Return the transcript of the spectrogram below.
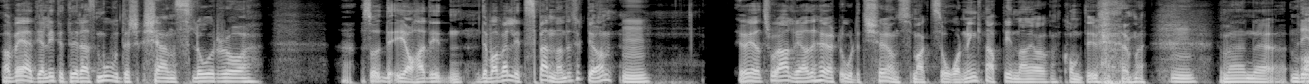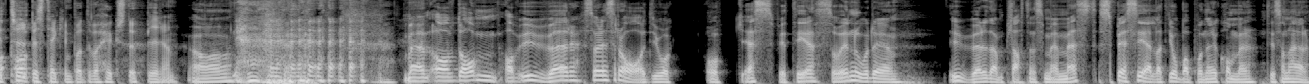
jag vädjade lite till deras moderskänslor. Och, så det, jag hade, det var väldigt spännande tyckte jag. Mm. Jag, jag tror jag aldrig hade hört ordet könsmaktsordning knappt innan jag kom till UR. Men, Mm. men, eh, Det är ett typiskt tecken på att det var högst upp i den. Ja. Men av dem, av UR, Sveriges Radio och, och SVT, så är nog det UR den platsen som är mest speciell att jobba på när det kommer till sådana här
